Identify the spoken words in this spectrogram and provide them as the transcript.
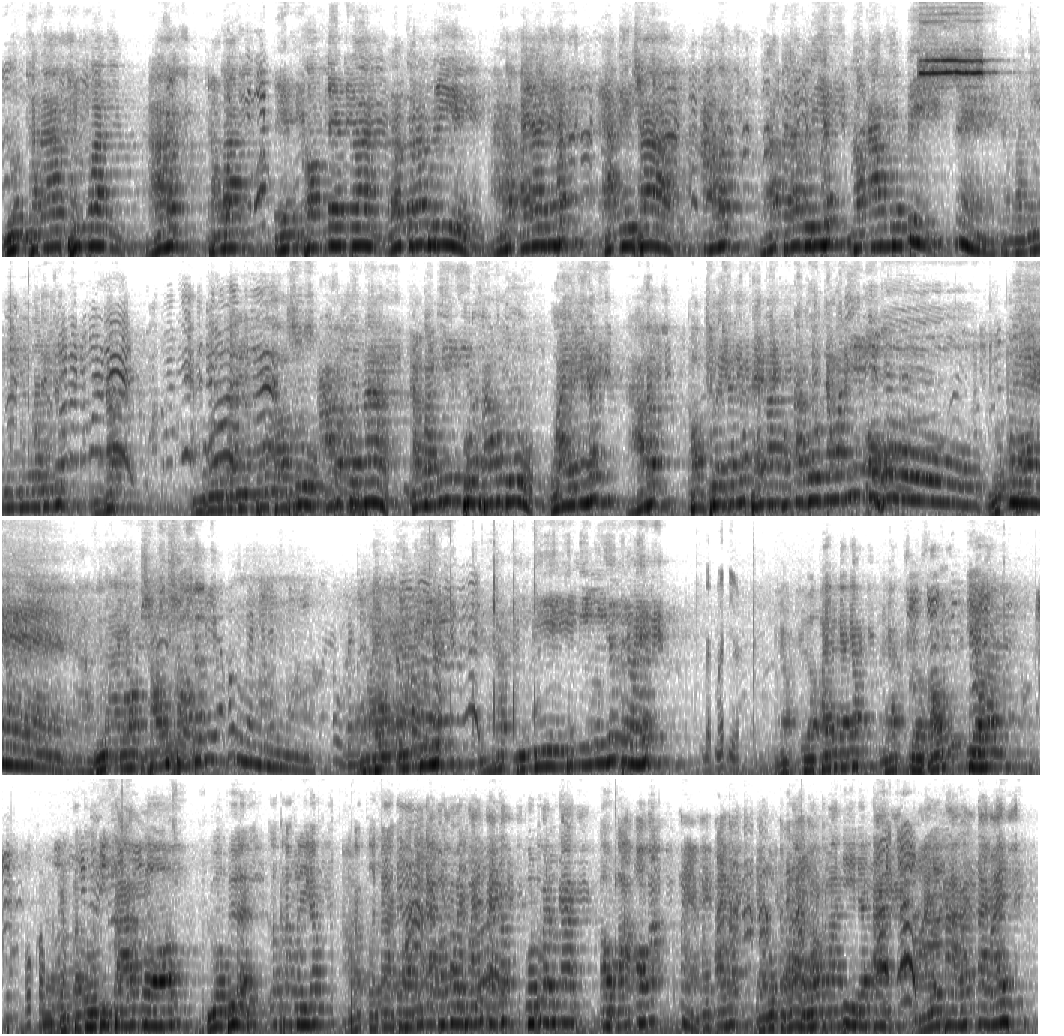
ยุทธนาพิมวันหาครับจังหวะ เป็นของเดนกลางรัตนบุรีนะครับไปได้นะครับอาเดชาเอาครับรัตนบุรีครับน้องอาร์มยูปี้จังหวะนี้มีมือมาดึงครับนะครับมือมาดึงผู้ต่อสู้เอาครับเปิดมาจังหวะนี้ผู้ เสาไปนิดเดียวครับโอ้ขอบเกืคุอบณเป็นประตูที่สามของรวมเพื่อนรัตนบุรีครับเอาครับเปิดมาจังหวะนี้ได้บอลเข้าไปที่หมายเลขแปดครับกดเข้าไปตรงกลางเอาขวาออกอะแหม่ไม่ไปครับอย่าลงกลับมาได้ย้อนกลับมาที่แดนกลางหมายเลขห้าครับได้ไหม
